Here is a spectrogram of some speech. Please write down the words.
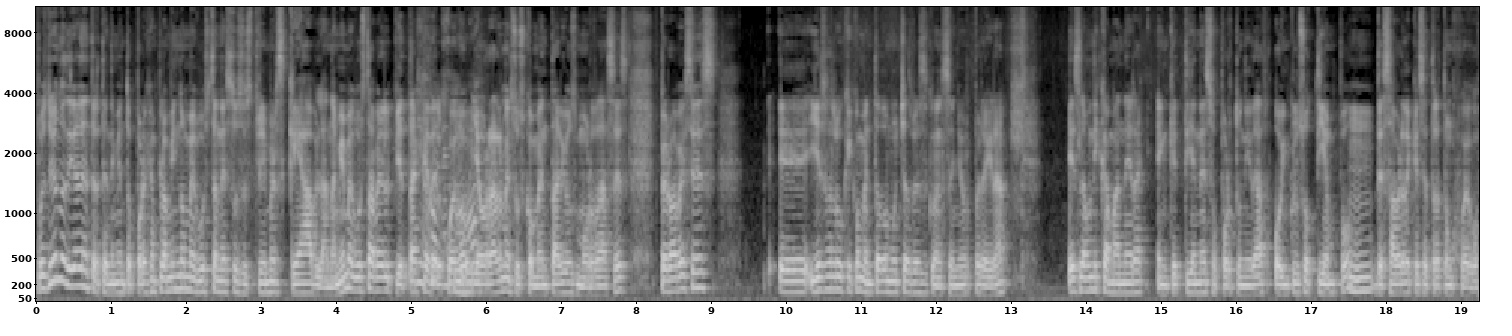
Pues yo no diría de entretenimiento. Por ejemplo, a mí no me gustan esos streamers que hablan. A mí me gusta ver el pietaje del juego y ahorrarme sus comentarios mordaces. Pero a veces, eh, y eso es algo que he comentado muchas veces con el señor Pereira es la única manera en que tienes oportunidad o incluso tiempo mm. de saber de qué se trata un juego.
